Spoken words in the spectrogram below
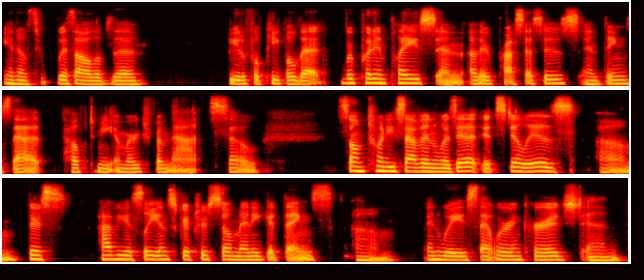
you know th- with all of the beautiful people that were put in place and other processes and things that helped me emerge from that. So psalm 27 was it. It still is. Um, there's obviously in scripture so many good things. Um, and ways that we're encouraged and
